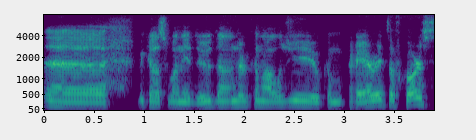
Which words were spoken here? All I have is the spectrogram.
Uh, because when you do dendrochronology, you compare it, of course.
